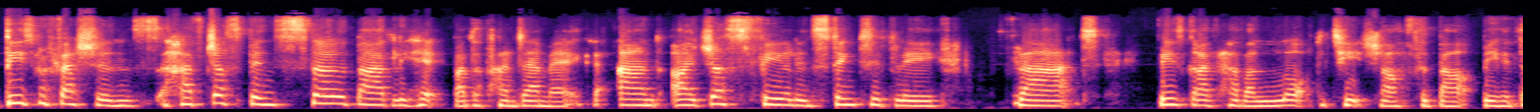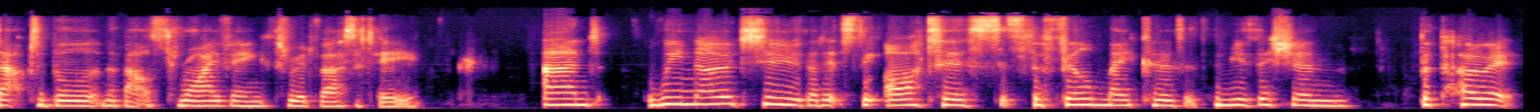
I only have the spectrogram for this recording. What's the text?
these professions have just been so badly hit by the pandemic. And I just feel instinctively that these guys have a lot to teach us about being adaptable and about thriving through adversity. And we know too that it's the artists, it's the filmmakers, it's the musicians, the poets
